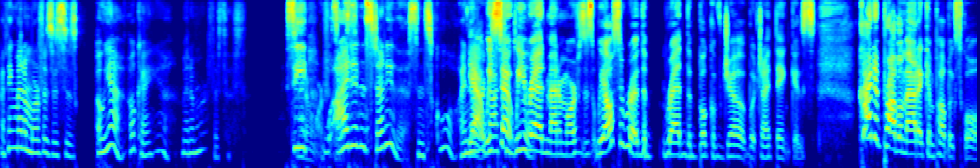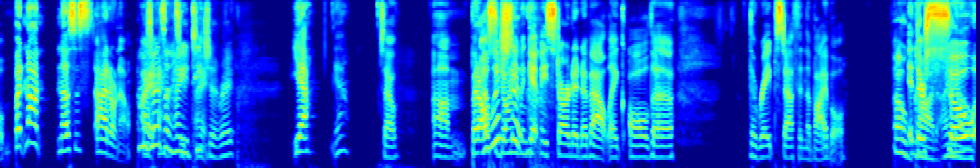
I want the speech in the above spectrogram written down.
i think metamorphosis is oh yeah okay yeah metamorphosis See, Metamorphosis. I didn't study this in school. I yeah, never we to do we it. read Metamorphosis. We also read the read the Book of Job, which I think is kind of problematic in public school, but not necessarily. I don't know. I mean, it depends on how do- you teach it, right? Yeah, yeah. So, um, but also don't even get me started about like all the the rape stuff in the Bible. Oh, God, There's so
